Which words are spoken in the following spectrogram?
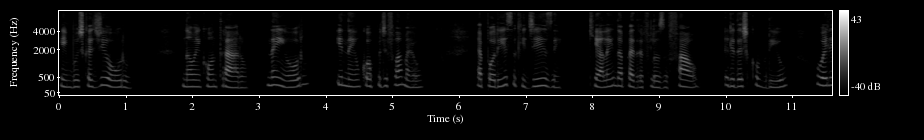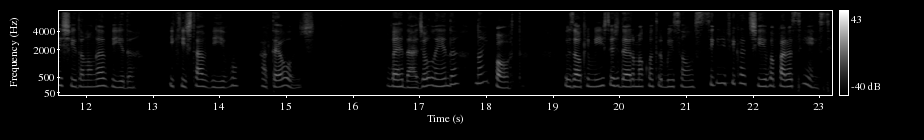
em busca de ouro. Não encontraram nem ouro e nem o corpo de Flamel. É por isso que dizem que, além da pedra filosofal, ele descobriu o elixir da longa vida e que está vivo até hoje. Verdade ou lenda, não importa. Os alquimistas deram uma contribuição significativa para a ciência.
